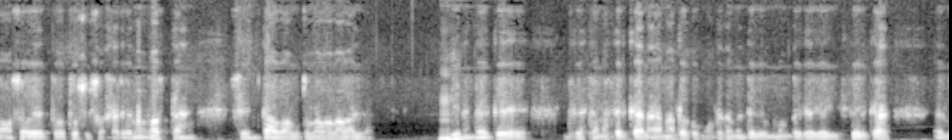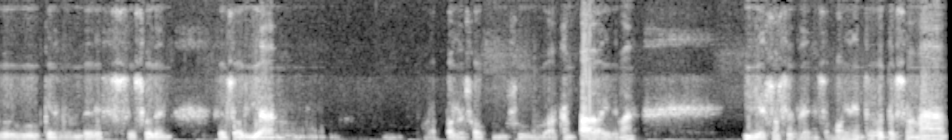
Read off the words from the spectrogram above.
vamos a ver, todos estos subsaharianos no están sentados al otro lado de la valla. Vienen desde, desde zona cercana a Marruecos, concretamente de un monte que hay ahí cerca, el Burubú, que es donde se suelen, se solían poner su, su acampada y demás y esos, esos movimientos de personas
